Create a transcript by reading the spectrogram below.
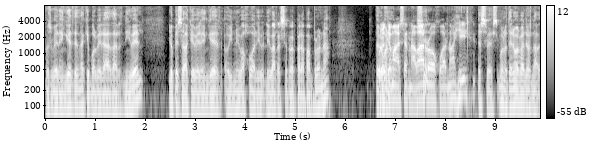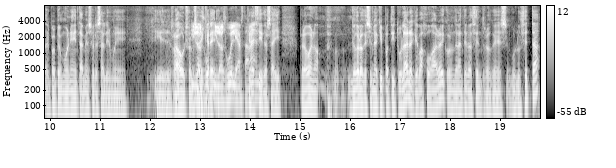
pues Berenguer tendrá que volver a dar nivel. Yo pensaba que Berenguer hoy no iba a jugar le iba a reservar para Pamplona. Por el bueno, tema de ser Navarro, jugar no allí. Eso es. Bueno, tenemos varios. El propio Muniain también suele salir muy. Y Raúl suele Y los salir Wi- y los Williams también. crecidos ahí. Pero bueno, yo creo que es un equipo titular el que va a jugar hoy con un delantero centro que es Guruceta.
